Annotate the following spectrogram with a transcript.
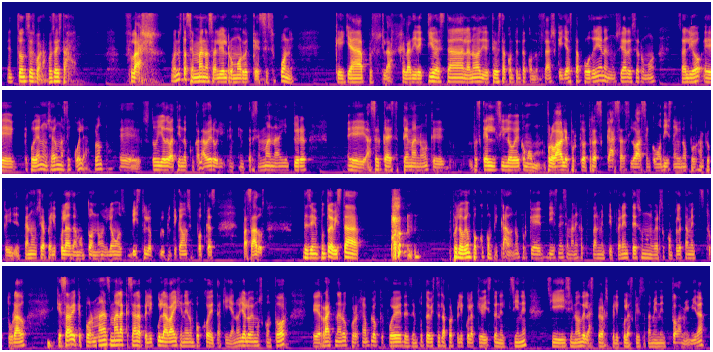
Entonces, bueno, pues ahí está. Flash. Bueno, esta semana salió el rumor de que se supone que ya, pues, la, la directiva está, la nueva directiva está contenta con The Flash, que ya hasta podrían anunciar ese rumor. Salió eh, que podrían anunciar una secuela pronto. Eh, estuve yo debatiendo con Calavero entre semana y en Twitter eh, acerca de este tema, ¿no? Que pues que él sí lo ve como probable porque otras casas lo hacen como Disney, ¿no? Por ejemplo, que te anuncia películas de a montón, ¿no? Y lo hemos visto y lo, platicamos en podcasts pasados. Desde mi punto de vista, pues lo veo un poco complicado, ¿no? Porque Disney se maneja totalmente diferente, es un universo completamente estructurado que sabe que por más mala que sea la película va y genera un poco de taquilla, ¿no? Ya lo vemos con Thor, eh, Ragnarok, por ejemplo, que fue desde mi punto de vista es la peor película que he visto en el cine, si, no de las peores películas que he visto también en toda mi vida.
